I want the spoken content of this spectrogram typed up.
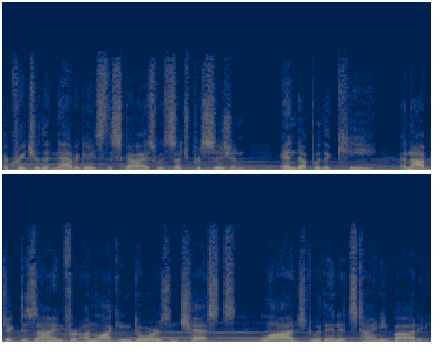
a creature that navigates the skies with such precision, end up with a key, an object designed for unlocking doors and chests, lodged within its tiny body?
